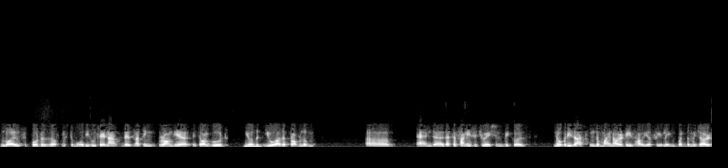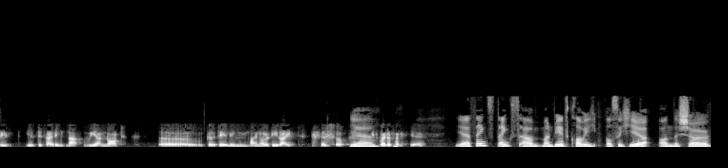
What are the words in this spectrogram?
loyal supporters of Mr. Modi, who say, "Now, there's nothing wrong here. It's all good. You're the, you are the problem." Uh, and uh, that's a funny situation because nobody's asking the minorities how you're feeling, but the majority is deciding, "Nah, we are not uh, curtailing minority rights." so yeah. it's quite a funny, yeah. Yeah, thanks, thanks, um, Manbir. It's Chloe also here on the show.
